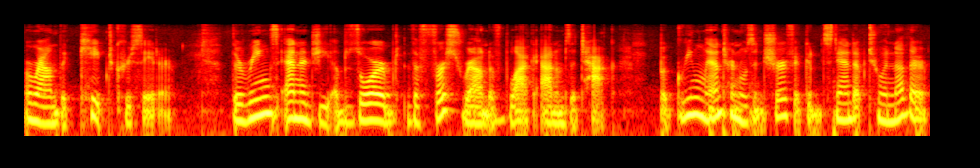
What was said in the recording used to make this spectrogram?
around the caped crusader. The ring's energy absorbed the first round of Black Adam's attack, but Green Lantern wasn't sure if it could stand up to another.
